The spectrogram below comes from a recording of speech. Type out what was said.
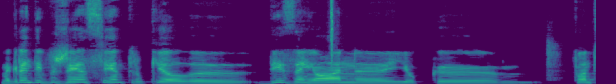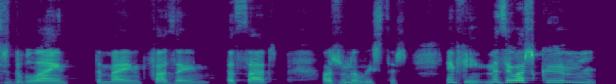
uma grande divergência entre o que ele diz em ON e o que fontes de Belém também fazem passar aos jornalistas. Enfim, mas eu acho que hum,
